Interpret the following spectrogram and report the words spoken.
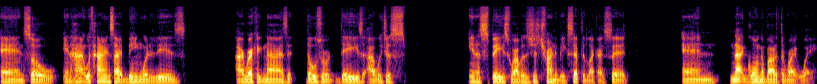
And so in high with hindsight being what it is i recognize that those were days i was just in a space where i was just trying to be accepted like i said and not going about it the right way.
